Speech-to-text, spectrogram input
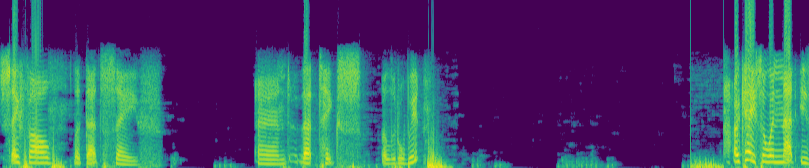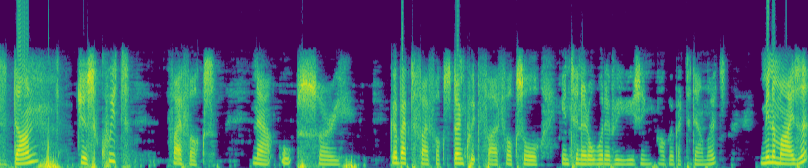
Save file, let that save. And that takes a little bit. Okay, so when that is done, just quit Firefox. Now, oops, sorry. Go back to Firefox. Don't quit Firefox or Internet or whatever you're using. I'll go back to downloads. Minimize it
